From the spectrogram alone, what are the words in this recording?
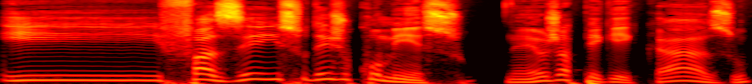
E fazer isso desde o começo. Né? Eu já peguei caso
